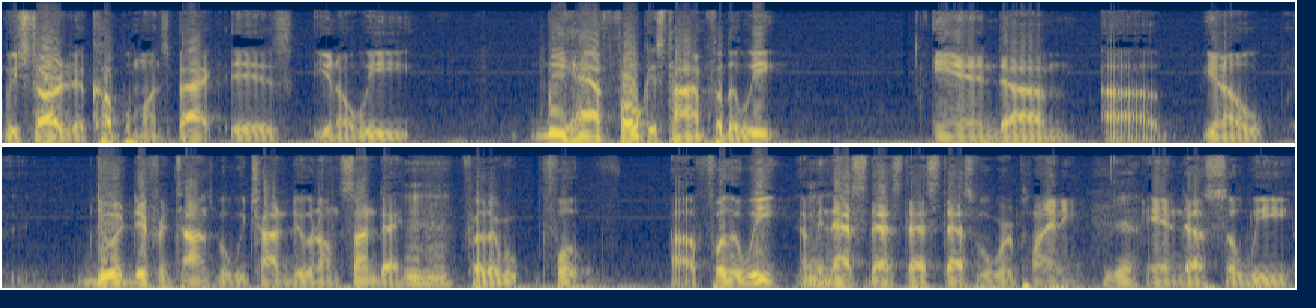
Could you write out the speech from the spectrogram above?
we started a couple months back is you know we we have focus time for the week, and um, uh, you know do it different times, but we try to do it on Sunday for the for uh, for the week. I mean, that's that's that's that's what we're planning. Yeah. and uh, so we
